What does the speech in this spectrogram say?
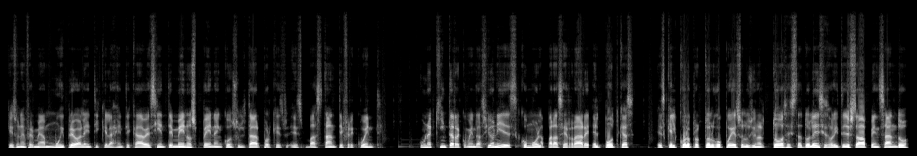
que es una enfermedad muy prevalente y que la gente cada vez siente menos pena en consultar porque es, bastante frecuente. Una quinta recomendación y es como para cerrar el podcast es que el coloproctólogo puede solucionar todas estas dolencias. Ahorita yo estaba pensando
